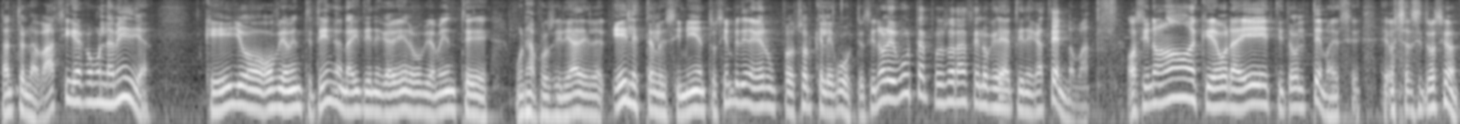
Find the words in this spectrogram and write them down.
tanto en la básica como en la media. Que ellos obviamente tengan, ahí tiene que haber obviamente una posibilidad del el establecimiento, siempre tiene que haber un profesor que le guste. Si no le gusta, el profesor hace lo que tiene que hacer nomás. O si no, no, es que ahora este y todo el tema, es, es otra situación.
